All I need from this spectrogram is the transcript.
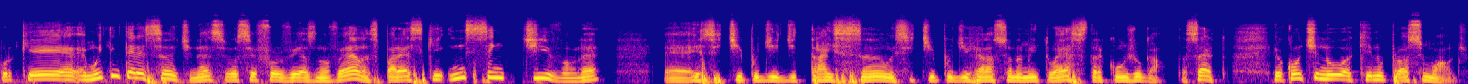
porque é, é muito interessante, né? Se você for ver as novelas, parece que incentivam, né? É, esse tipo de, de, traição, esse tipo de relacionamento extraconjugal, tá certo? Eu continuo aqui no próximo áudio.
